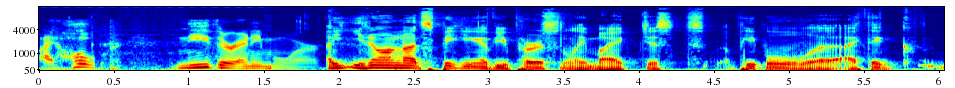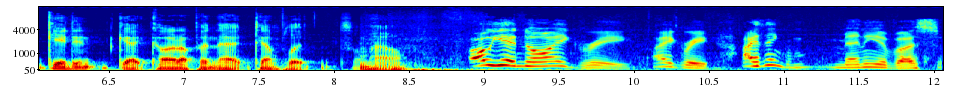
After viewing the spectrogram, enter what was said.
I hope neither anymore. You know, I'm not speaking of you personally, Mike. Just people, uh, I think, get in, get caught up in that template somehow. Oh yeah, no, I agree. I agree. I think many of us.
